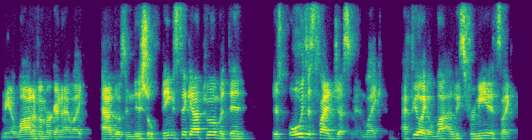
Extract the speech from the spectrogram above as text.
I mean, a lot of them are gonna like have those initial things stick out to them, but then there's always a slight adjustment. Like I feel like a lot, at least for me, it's like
